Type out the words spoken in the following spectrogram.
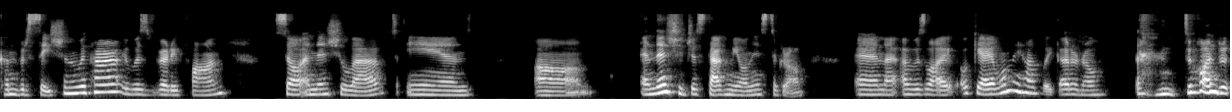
conversation with her. It was very fun. So and then she left and um and then she just tagged me on instagram and i, I was like okay i only have like i don't know 200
